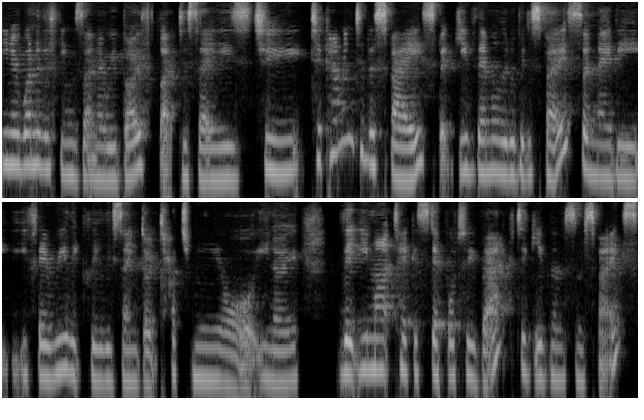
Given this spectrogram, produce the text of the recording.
you know one of the things i know we both like to say is to to come into the space but give them a little bit of space. So maybe if they're really clearly saying don't touch me or you know that you might take a step or two back to give them some space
